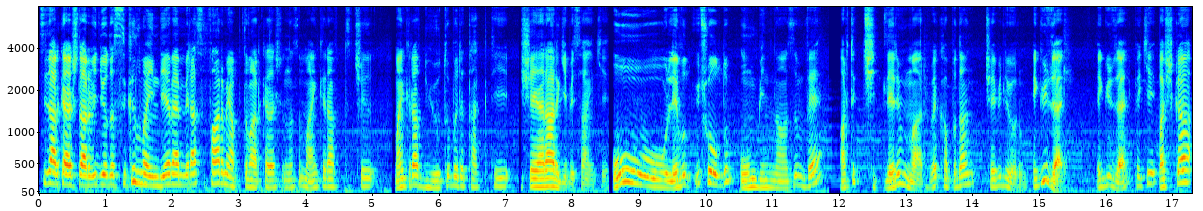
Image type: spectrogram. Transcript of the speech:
Siz arkadaşlar videoda sıkılmayın diye ben biraz farm yaptım arkadaşlar. Nasıl Minecraftçı Minecraft YouTuber'ı taktiği işe yarar gibi sanki. Oo, level 3 oldum. 10.000 lazım ve artık çitlerim var ve kapıdan geçebiliyorum. E güzel. E güzel. Peki başka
